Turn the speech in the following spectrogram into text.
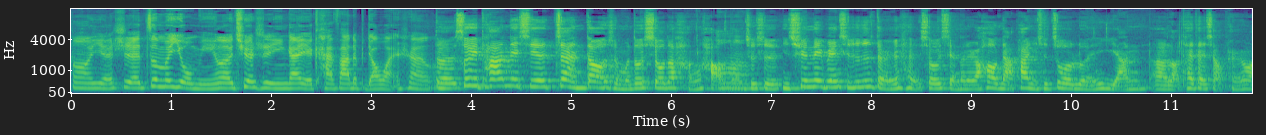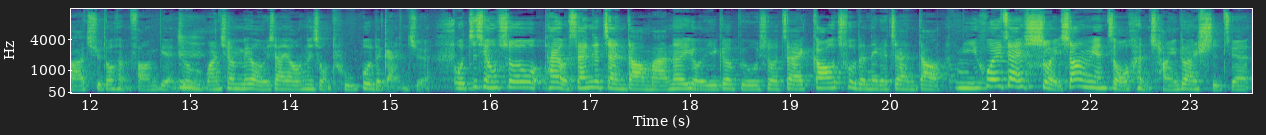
嗯，也是这么有名了，确实应该也开发的比较完善了。对，所以它那些栈道什么都修的很好的，就是。你去那边其实是等于很休闲的，然后哪怕你是坐轮椅啊，呃，老太太、小朋友啊去都很方便，就完全没有像有那种徒步的感觉。我之前说它有三个栈道嘛，那有一个比如说在高处的那个栈道，你会在水上面走很长一段时间，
